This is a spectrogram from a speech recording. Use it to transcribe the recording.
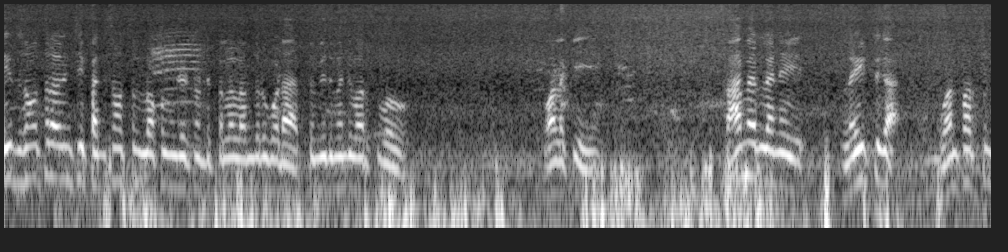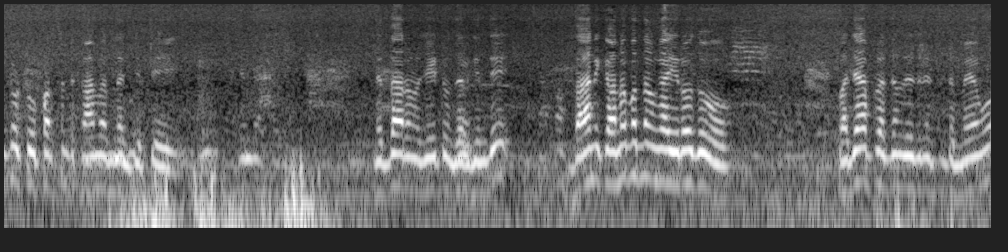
ఐదు సంవత్సరాల నుంచి పది సంవత్సరాల లోపల ఉండేటువంటి పిల్లలందరూ కూడా తొమ్మిది మంది వరకు వాళ్ళకి కామెర్లు అనే లైట్గా వన్ పర్సెంట్ టూ పర్సెంట్ కామెర్లు అని చెప్పి నిర్ధారణ చేయటం జరిగింది. దానికి అనుబంధంగా ఈరోజు ప్రజాప్రతినిధులైనటువంటి మేము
